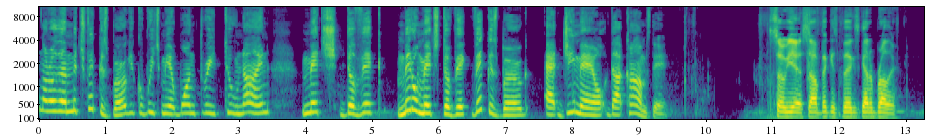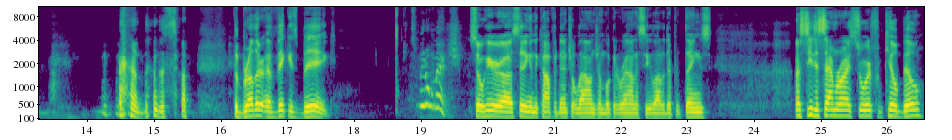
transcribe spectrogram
none other than Mitch Vickersburg. You can reach me at 1329 Mitch DeVick, Middle Mitch vic Vickersburg at gmail.com's there. So yeah, South Vickisburg's got a brother. the, the brother of Vic is big. It's Middle Mitch. So here, uh, sitting in the confidential lounge, I'm looking around. I see a lot of different things. I see the samurai sword from Kill Bill.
